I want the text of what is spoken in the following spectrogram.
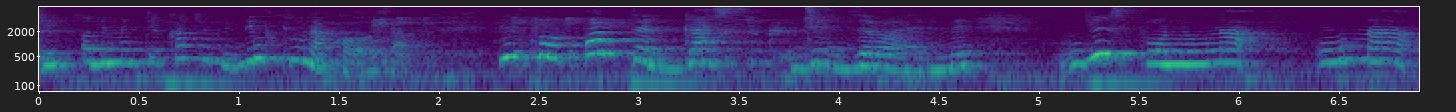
Luigi, ho dimenticato di dirti una cosa. Il tuo Poltergas G0M dispone una, una,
